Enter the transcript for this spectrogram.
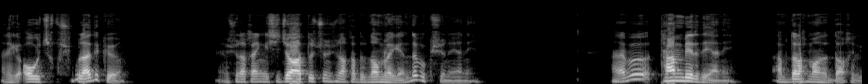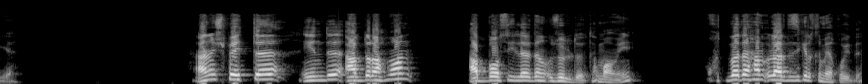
haligi ovchi qush bo'ladiku. Shunaqangi shijoati uchun shunaqa deb nomlaganda bu kishini ya'ni. Mana bu tan berdi ya'ni abdurahmon dohilga. Ana shu paytda endi abdurahmon abbosiylardan uzildi tamomiy. Xutbada ham ularni zikr qilmay qo'ydi.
